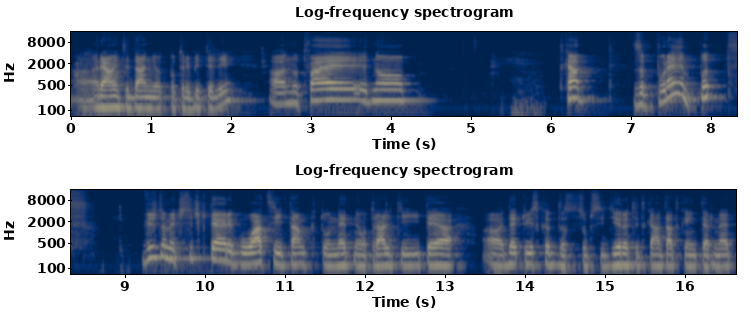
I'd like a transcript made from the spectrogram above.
а, реалните данни от потребители. А, но това е едно така, за пореден път виждаме, че всички тези регулации там, като нет неутралити и те, дето искат да субсидират и така нататък интернет,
